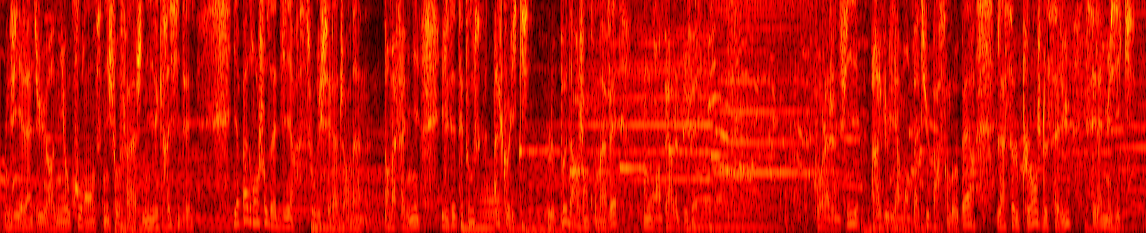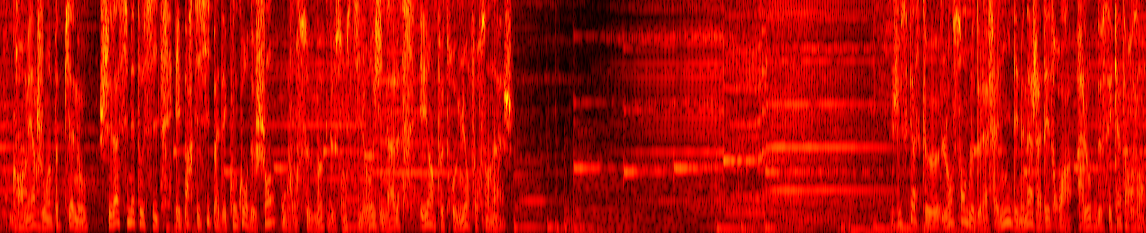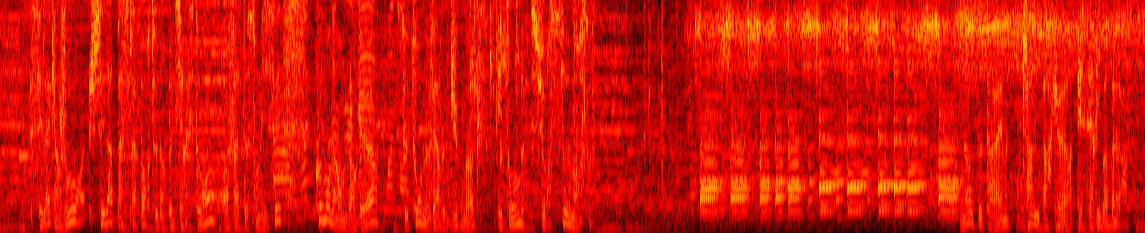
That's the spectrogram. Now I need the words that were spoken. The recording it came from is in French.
Une vie à la dure, ni eau courante, ni chauffage, ni électricité. Il n'y a pas grand chose à dire, sourit Sheila Jordan. Dans ma famille, ils étaient tous alcooliques. Le peu d'argent qu'on avait, mon grand-père le buvait. Pour la jeune fille, régulièrement battue par son beau-père, la seule planche de salut, c'est la musique. Grand-mère joue un peu de piano, Sheila s'y met aussi et participe à des concours de chant où l'on se moque de son style original et un peu trop mûr pour son âge. Jusqu'à ce que l'ensemble de la famille déménage à Détroit à l'aube de ses 14 ans. C'est là qu'un jour, Sheila passe la porte d'un petit restaurant en face de son lycée, commande un hamburger, se tourne vers le jukebox et tombe sur ce morceau. Now's the time, Charlie Parker et ses Reboppers.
